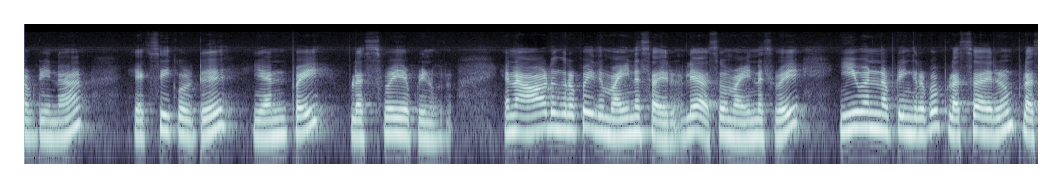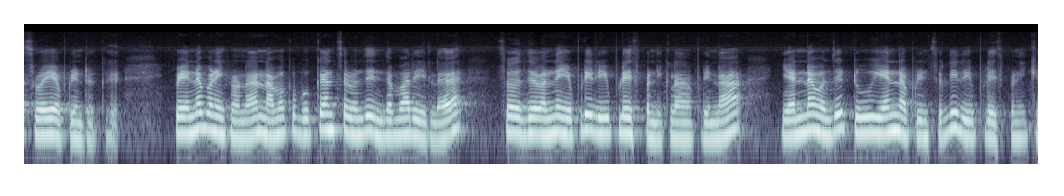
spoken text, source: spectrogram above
அப்படின்னா x equal to n pi plus y அப்படின்னு வரும். ஏன்னா ஆடுங்கிறப்ப இது மைனஸ் ஆயிரும் இல்லையா? ஸோ மைனஸ் ஒய் ஈவன் அப்படிங்கிறப்ப ப்ளஸ் ஆயிரும் ப்ளஸ் ஒய் அப்படின்ட்டுருக்கு இப்போ என்ன பண்ணிக்கணும்னா நமக்கு புக் ஆன்சர் வந்து இந்த மாதிரி இல்லை. ஸோ இதை வந்து எப்படி ரீப்ளேஸ் பண்ணிக்கலாம் அப்படின்னா என்னை வந்து டூ என் அப்படின்னு சொல்லி ரீப்ளேஸ் பண்ணிக்க.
